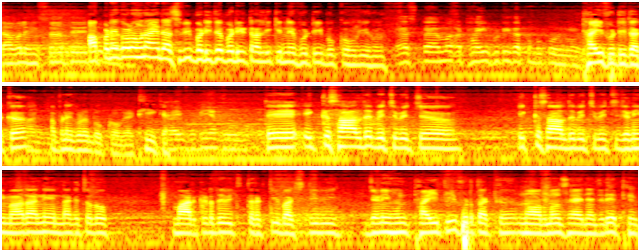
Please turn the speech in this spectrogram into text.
ਡਬਲ ਹਿੱਸਾ ਤੇ ਆਪਣੇ ਕੋਲ ਹੁਣ ਐ ਦੱਸ ਵੀ ਬੜੀ ਤੇ ਬੜੀ ਟਰਾਲੀ ਕਿੰਨੇ ਫੁੱਟੀ ਬੁੱਕ ਹੋ ਗਈ ਹੁਣ? ਇਸ ਟਾਈਮ 28 ਫੁੱਟੀ ਤੱਕ ਬੁੱਕ ਹੋਈਆਂ 28 ਫੁੱਟੀ ਤੱਕ ਆਪਣੇ ਕੋਲੇ ਬੁੱਕ ਹੋ ਗਿਆ। ਠੀਕ ਹੈ। 28 ਫੁੱਟੀਆਂ ਦੋ ਤੇ 1 ਸਾਲ ਦੇ ਵਿੱਚ ਵਿੱਚ 1 ਸਾਲ ਦੇ ਵਿੱਚ ਵਿੱਚ ਜਣੀ ਮਹਾਰਾਜ ਨੇ ਇੰਨਾ ਕਿ ਚਲੋ ਮਾਰਕੀਟ ਦੇ ਵਿੱਚ ਤਰੱਕੀ ਬਖਸ਼ਦੀ ਵੀ ਜਣੀ ਹੁਣ 28 30 ਫੁੱਟ ਤੱਕ ਨਾਰਮਲ ਸਾਈਜ਼ ਆ ਜਿਹੜੇ ਇੱਥੇ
